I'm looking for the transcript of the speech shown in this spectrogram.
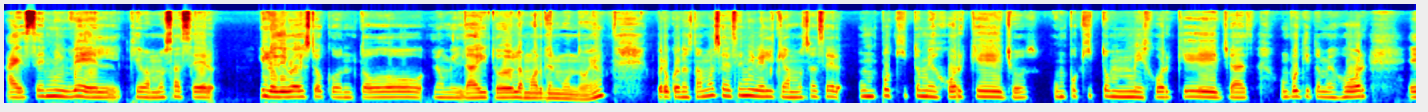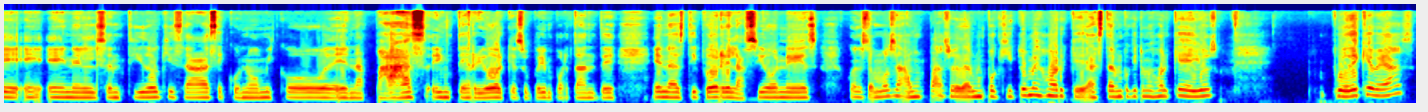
a ese nivel que vamos a hacer Y lo digo esto con toda la humildad y todo el amor del mundo, ¿eh? Pero cuando estamos a ese nivel que vamos a ser un poquito mejor que ellos, un poquito mejor que ellas, un poquito mejor eh, eh, en el sentido quizás económico, en la paz interior, que es súper importante, en los tipos de relaciones, cuando estamos a un paso de dar un poquito mejor, que a estar un poquito mejor que ellos, puede que veas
